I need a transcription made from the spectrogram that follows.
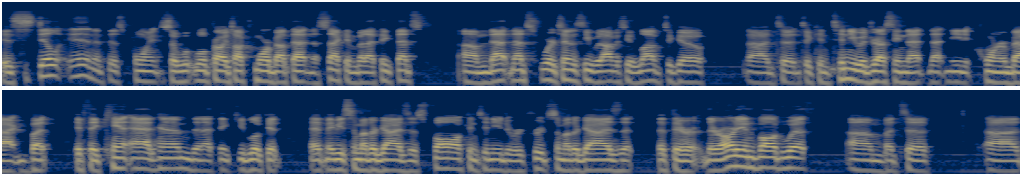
is still in at this point. So we'll probably talk more about that in a second. But I think that's um, that that's where Tennessee would obviously love to go uh, to to continue addressing that that need at cornerback. But if they can't add him, then I think you look at at maybe some other guys this fall, continue to recruit some other guys that that they're they're already involved with. Um, but to, uh,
